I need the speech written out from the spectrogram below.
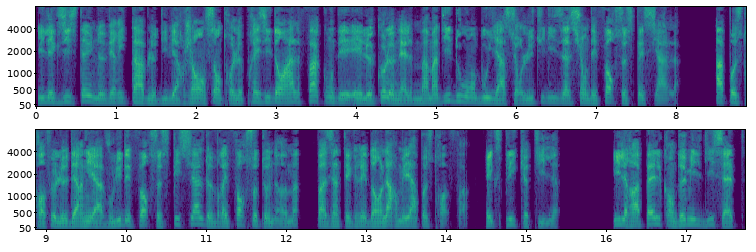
il existait une véritable divergence entre le président Alpha Condé et le colonel Mamadi Douambouya sur l'utilisation des forces spéciales. Le dernier a voulu des forces spéciales de vraies forces autonomes, pas intégrées dans l'armée explique-t-il. Il rappelle qu'en 2017,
